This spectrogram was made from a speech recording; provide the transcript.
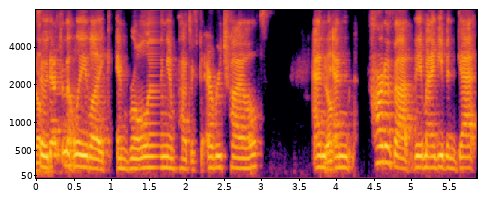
Yep. So definitely like enrolling in Project Every Child. And, yep. and part of that, they might even get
